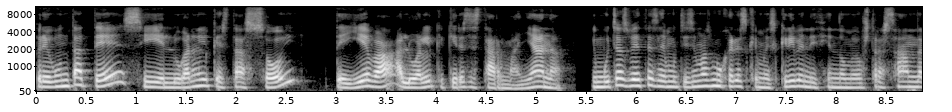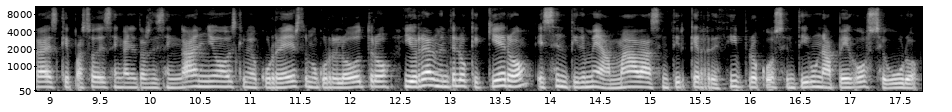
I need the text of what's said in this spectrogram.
pregúntate si el lugar en el que estás hoy te lleva al lugar en el que quieres estar mañana. Y muchas veces hay muchísimas mujeres que me escriben diciéndome, ostras Sandra, es que paso desengaño tras desengaño, es que me ocurre esto, me ocurre lo otro. Y yo realmente lo que quiero es sentirme amada, sentir que es recíproco, sentir un apego seguro.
